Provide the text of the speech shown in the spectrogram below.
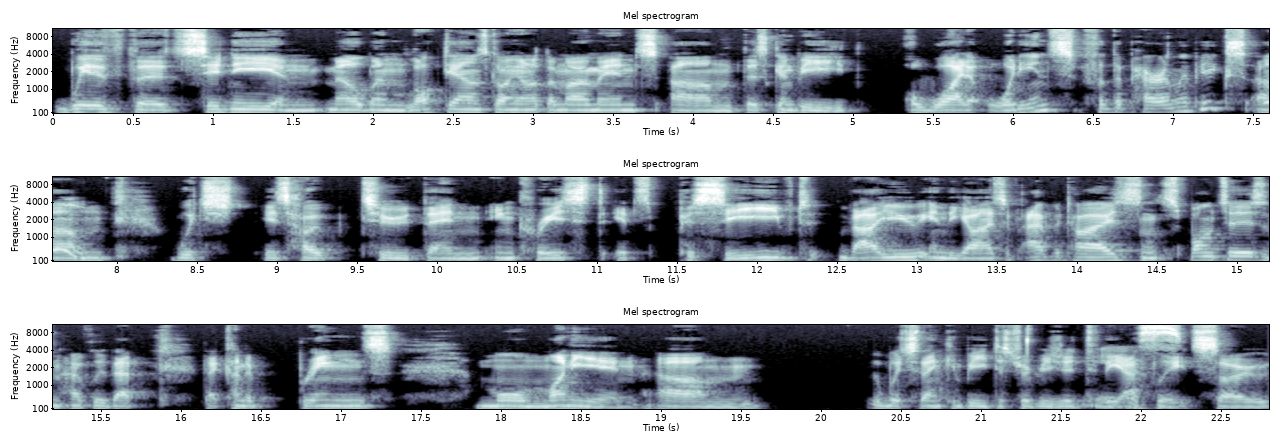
with the Sydney and Melbourne lockdowns going on at the moment, um, there's going to be a wider audience for the Paralympics, um, which is hoped to then increase its perceived value in the eyes of advertisers and sponsors, and hopefully that that kind of brings more money in, um, which then can be distributed to the athletes. So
